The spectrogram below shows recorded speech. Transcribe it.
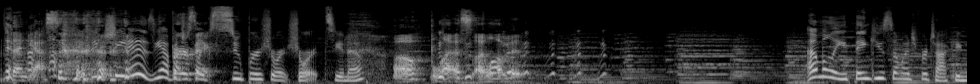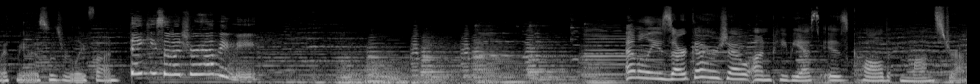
Then yes, I think she is. Yeah, but Perfect. just like super short shorts, you know. Oh bless! I love it. Emily, thank you so much for talking with me. This was really fun. Thank you so much for having me. Emily Zarka, her show on PBS is called Monstrum.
